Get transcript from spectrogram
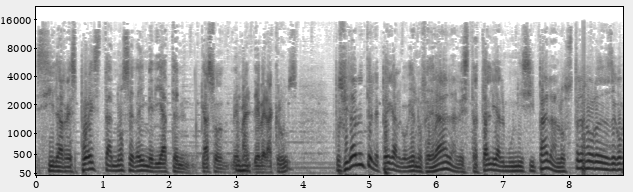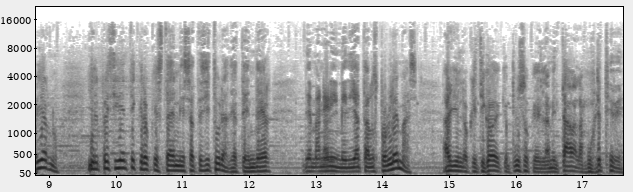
si la respuesta no se da inmediata en el caso de, de Veracruz, pues finalmente le pega al gobierno federal, al estatal y al municipal, a los tres órdenes de gobierno. Y el presidente creo que está en esa tesitura de atender de manera inmediata los problemas. Alguien lo criticó de que puso que lamentaba la muerte de,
